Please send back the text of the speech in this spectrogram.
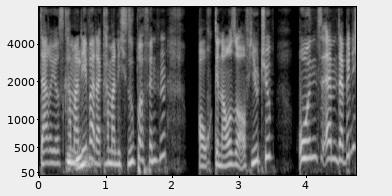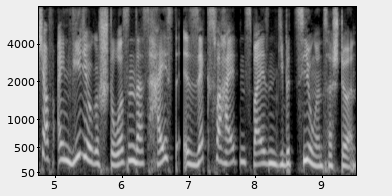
Darius Kamadeva, da kann man dich super finden. Auch genauso auf YouTube. Und ähm, da bin ich auf ein Video gestoßen, das heißt Sechs Verhaltensweisen, die Beziehungen zerstören.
